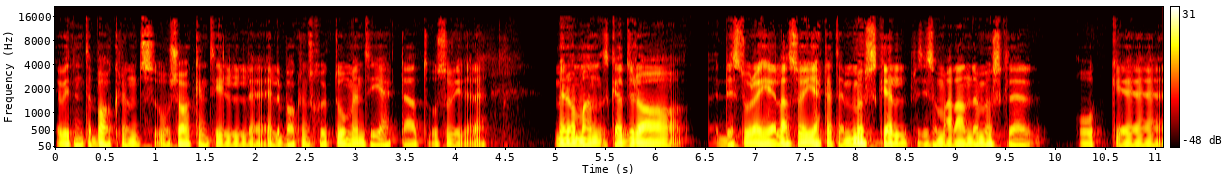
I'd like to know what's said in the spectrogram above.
Jag vet inte bakgrundsorsaken till, eller bakgrundssjukdomen till hjärtat och så vidare. Men om man ska dra det stora hela så är hjärtat en muskel, precis som alla andra muskler. Och eh,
